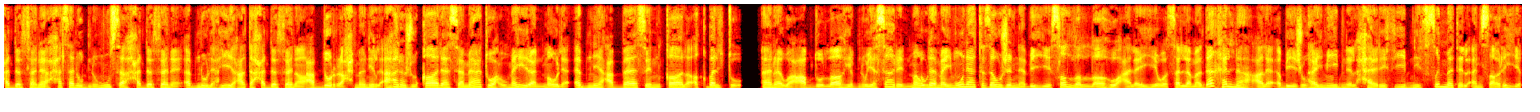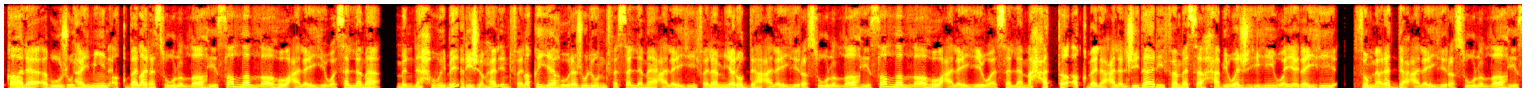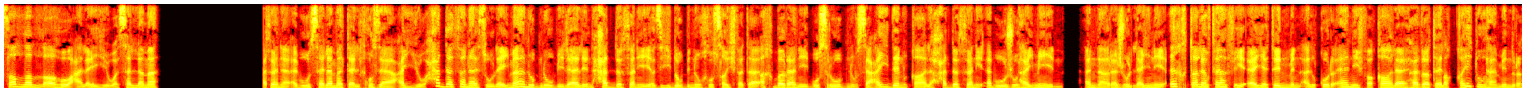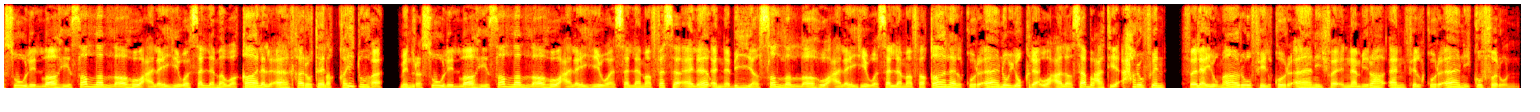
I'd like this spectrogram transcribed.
حدثنا حسن بن موسى حدثنا ابن لهيعة حدثنا عبد الرحمن الأعرج قال سمعت عميرا مولى ابن عباس قال أقبلت أنا وعبد الله بن يسار مولى ميمونة زوج النبي صلى الله عليه وسلم دخلنا على أبي جهيم بن الحارث بن الصمة الأنصاري قال أبو جهيمين أقبل رسول الله صلى الله عليه وسلم. من نحو بئر جمال فلقيه رجل فسلم عليه فلم يرد عليه رسول الله صلى الله عليه وسلم حتى أقبل على الجدار فمسح بوجهه ويديه ثم رد عليه رسول الله صلى الله عليه وسلم حدثنا أبو سلمة الخزاعي حدثنا سليمان بن بلال حدثني يزيد بن خصيفة أخبرني بصر بن سعيد قال حدثني أبو جهيمين أن رجلين اختلفا في آية من القرآن فقال هذا تلقيتها من رسول الله صلى الله عليه وسلم وقال الآخر تلقيتها من رسول الله صلى الله عليه وسلم فسأل النبي صلى الله عليه وسلم فقال القرآن يقرأ على سبعة أحرف فلا يمار في القرآن فإن مراء في القرآن كفر.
